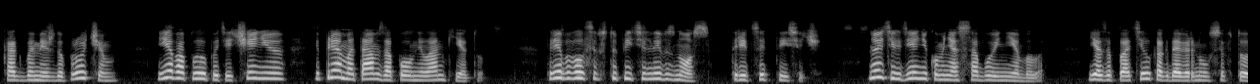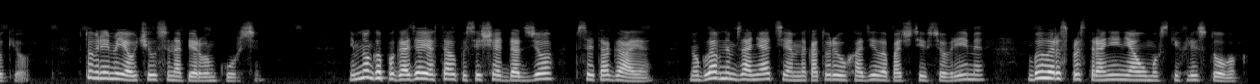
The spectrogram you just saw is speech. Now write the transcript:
как бы между прочим, я поплыл по течению и прямо там заполнил анкету. Требовался вступительный взнос – 30 тысяч. Но этих денег у меня с собой не было. Я заплатил, когда вернулся в Токио. В то время я учился на первом курсе. Немного погодя, я стал посещать дадзё в Сетагая, но главным занятием, на которое уходило почти все время, было распространение аумовских листовок.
